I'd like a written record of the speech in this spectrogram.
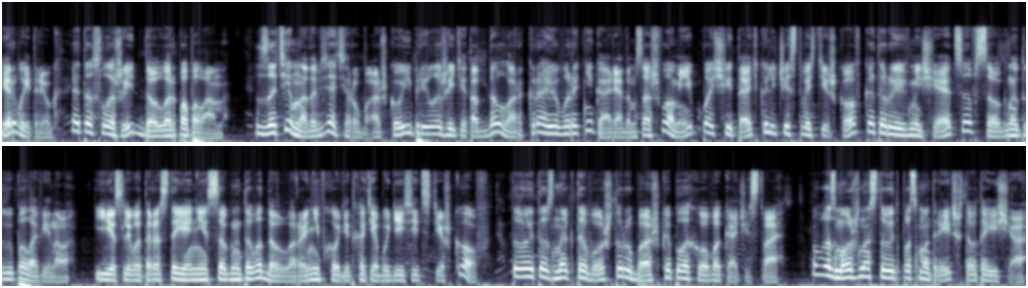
первый трюк – это сложить доллар пополам. Затем надо взять рубашку и приложить этот доллар к краю воротника рядом со швом и посчитать количество стежков, которые вмещаются в согнутую половину. Если в это расстояние согнутого доллара не входит хотя бы 10 стежков, то это знак того, что рубашка плохого качества. Возможно, стоит посмотреть что-то еще.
